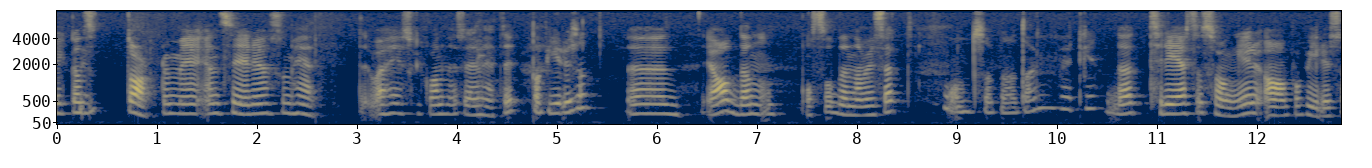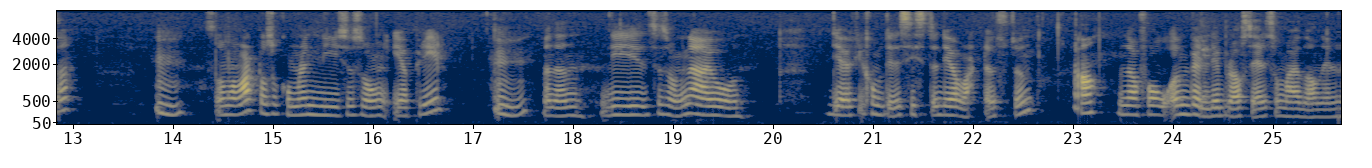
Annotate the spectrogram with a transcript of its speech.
Vi kan starte med en serie som heter hva, Jeg husker ikke hva den serien heter. Papirhuset. Uh, ja, den også. Den har vi sett. Once upon a time, vet ikke. Det er tre sesonger av Papirhuset Mm. som har vært, og så kommer det en ny sesong i april. Mm. Men den, de sesongene er jo De har jo ikke kommet i det siste, de har vært en stund. Ja. Men det er i hvert fall en veldig bra serie som jeg og Daniel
